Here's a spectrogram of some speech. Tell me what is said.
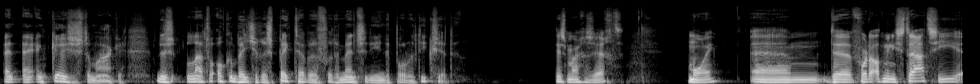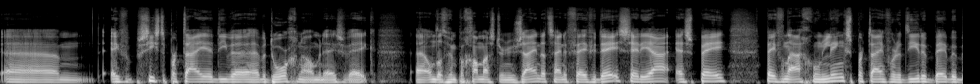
En, en, en keuzes te maken. Dus laten we ook een beetje respect hebben voor de mensen die in de politiek zitten. Het is maar gezegd. Mooi. Um, de, voor de administratie, um, even precies de partijen die we hebben doorgenomen deze week. Uh, omdat hun programma's er nu zijn. Dat zijn de VVD, CDA, SP, PvdA GroenLinks, Partij voor de Dieren, BBB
